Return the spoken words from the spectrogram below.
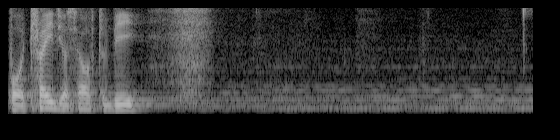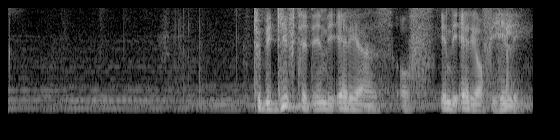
portrayed yourself to be to be gifted in the areas of in the area of healing.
